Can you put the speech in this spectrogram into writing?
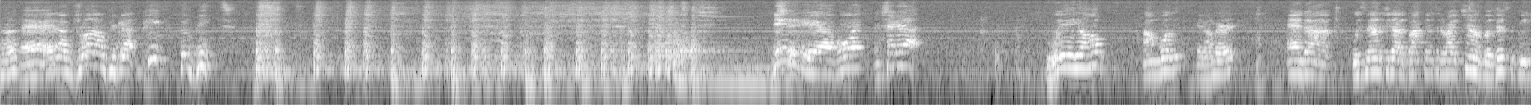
Uh-huh. And on drums, we got Pete the Beat. Yeah, boy. And check it out. We're your host. I'm Willie. And I'm Eric. And uh, we now that you got it locked into the right channel, but just to be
